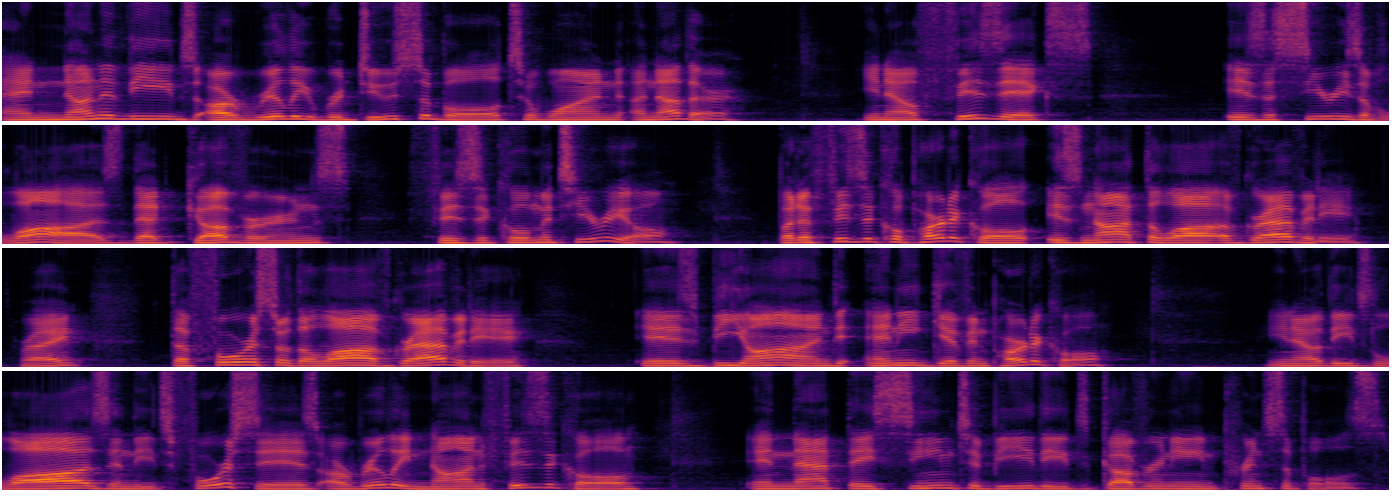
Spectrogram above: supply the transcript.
And none of these are really reducible to one another. You know, physics is a series of laws that governs physical material. But a physical particle is not the law of gravity, right? The force or the law of gravity is beyond any given particle. You know, these laws and these forces are really non physical in that they seem to be these governing principles,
